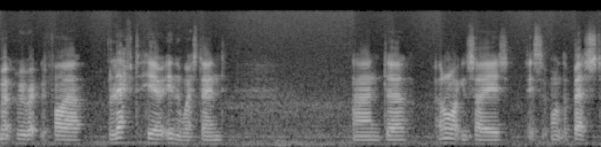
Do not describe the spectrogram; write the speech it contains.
mercury rectifier left here in the West End, and, uh, and all I can say is it's one of the best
